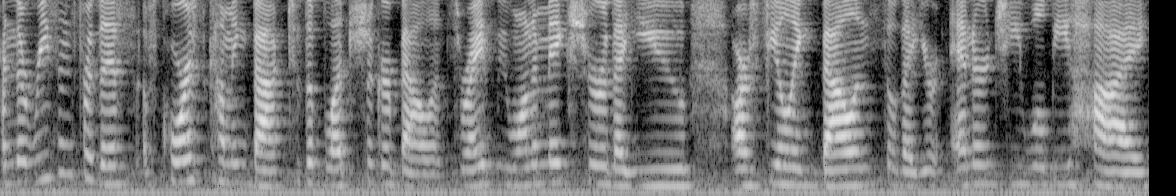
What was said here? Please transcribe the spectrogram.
and the reason for this, of course, coming back to the blood sugar balance, right? We want to make sure that you are feeling balanced so that your energy will be high,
